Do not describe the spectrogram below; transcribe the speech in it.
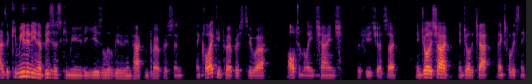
as a community and a business community, use a little bit of impact and purpose and, and collective purpose to uh, ultimately change the future. So enjoy the show, enjoy the chat. Thanks for listening.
